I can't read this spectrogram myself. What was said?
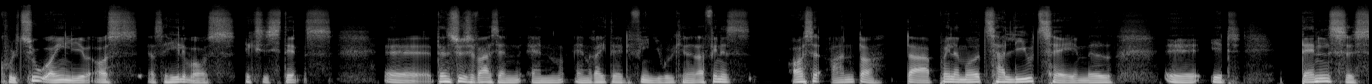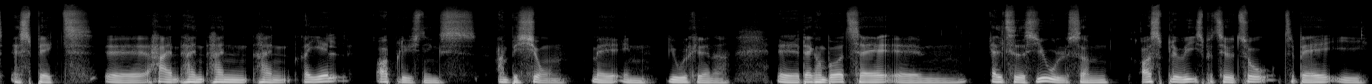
kultur og egentlig også altså hele vores eksistens. Øh, den synes jeg faktisk er en, en, en rigtig, rigtig fin julekalender. Der findes også andre, der på en eller anden måde tager livtag med øh, et dannelsesaspekt, øh, har, en, har, en, har, en, har en reel oplysningsambition med en julekalender. Øh, der kan man både tage øh, Altidets Jul, som også blev vist på TV2 tilbage i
